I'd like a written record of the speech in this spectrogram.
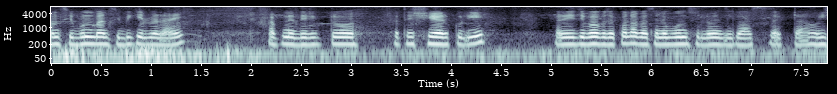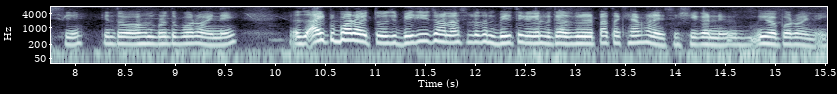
আনছি, বুন বানছি বিকেলবেলায়, আপনাদের একটু সাথে শেয়ার করি। আর এই যে বাবা যে কলা গাছ এনে বুনছিল যে গাছ একটা হয়েছে কিন্তু এখন পর্যন্ত বড় হয় নাই। আর একটু বড় হয়তো যে বেরিয়ে যখন আসলো, তখন বেরিয়ে থেকে গেলে গাছগুলোর পাতা খেয়ে ফেলাইছে, সে কারণে ইয়ে বড় হয় নাই।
